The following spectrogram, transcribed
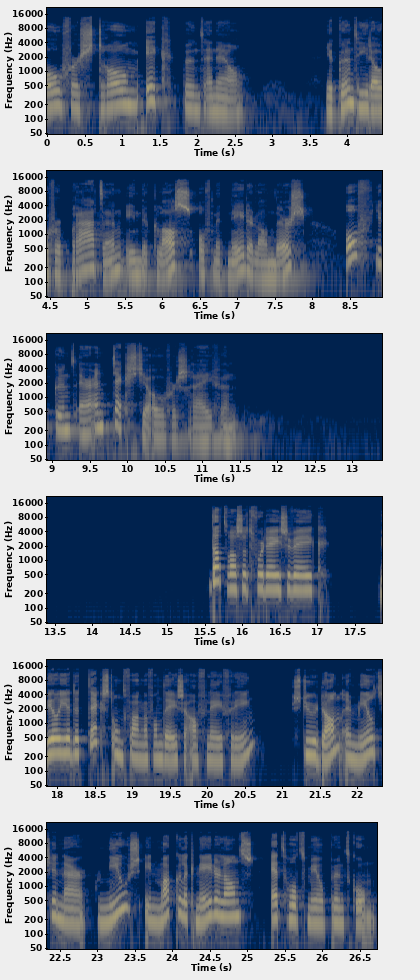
www.overstroomik.nl. Je kunt hierover praten in de klas of met Nederlanders of je kunt er een tekstje over schrijven. Dat was het voor deze week. Wil je de tekst ontvangen van deze aflevering? Stuur dan een mailtje naar nieuws in makkelijk Nederlands hotmail.com.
